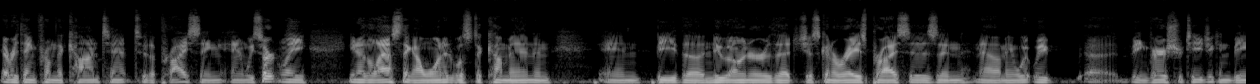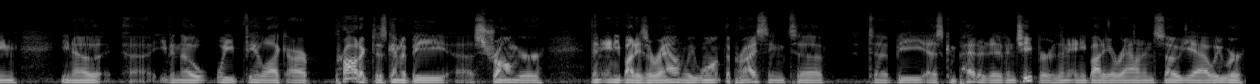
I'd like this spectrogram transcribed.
everything from the content to the pricing. And we certainly, you know, the last thing I wanted was to come in and and be the new owner that's just going to raise prices. And no, I mean, we, we uh, being very strategic and being, you know, uh, even though we feel like our product is going to be uh, stronger than anybody's around, we want the pricing to to be as competitive and cheaper than anybody around. And so, yeah, we were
